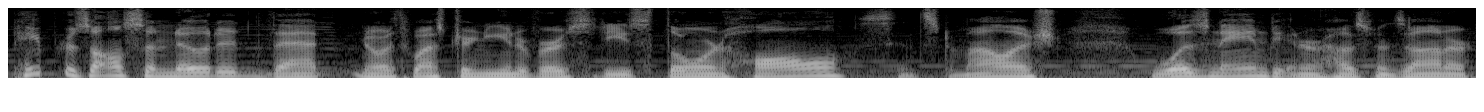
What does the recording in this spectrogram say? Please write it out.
Papers also noted that Northwestern University's Thorne Hall, since demolished, was named in her husband's honor.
